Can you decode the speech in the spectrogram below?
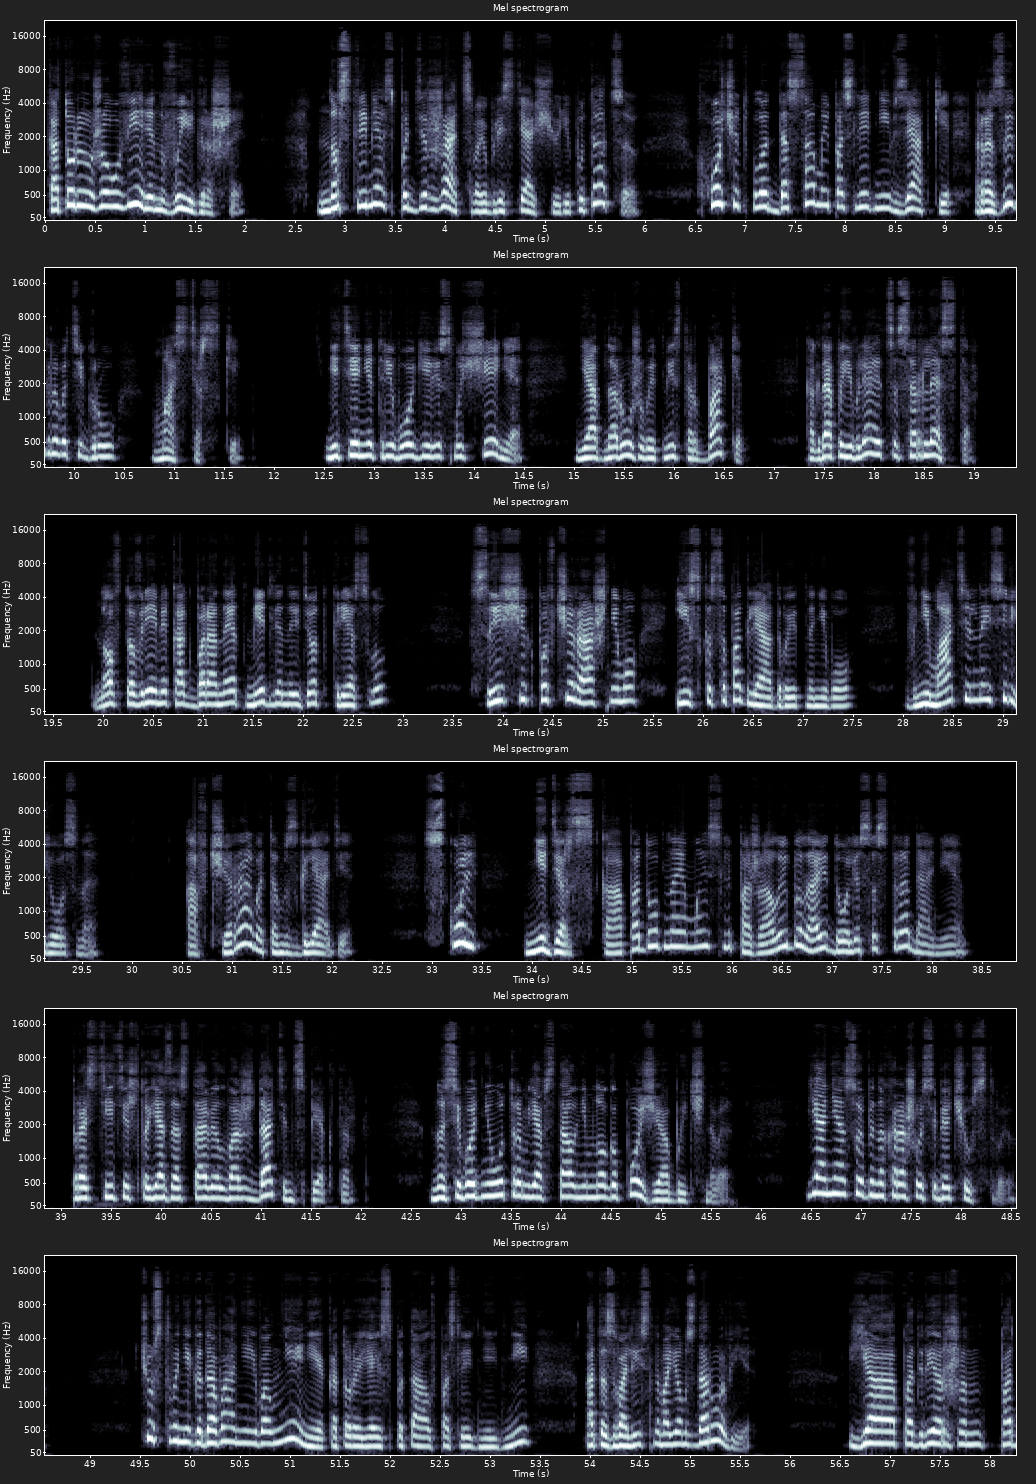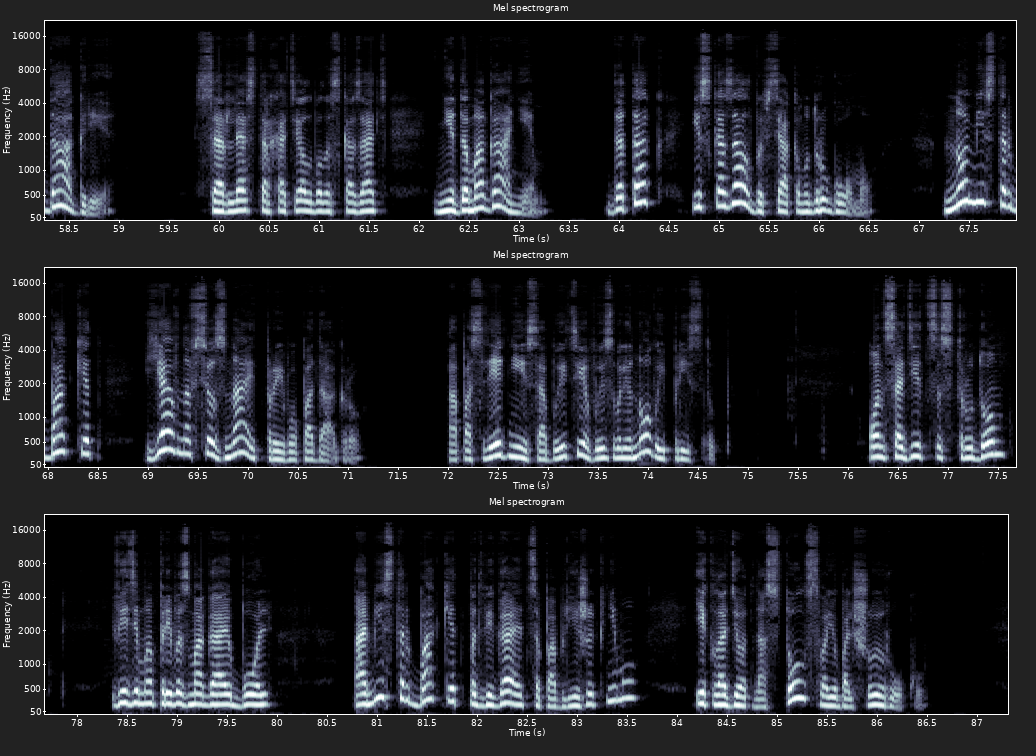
который уже уверен в выигрыше, но, стремясь поддержать свою блестящую репутацию, хочет вплоть до самой последней взятки разыгрывать игру мастерски. Ни тени тревоги или смущения не обнаруживает мистер Бакет, когда появляется сэр Лестер. Но в то время как баронет медленно идет к креслу, сыщик по-вчерашнему искоса поглядывает на него, внимательно и серьезно. А вчера в этом взгляде Сколь не дерзка подобная мысль, пожалуй, была и доля сострадания. «Простите, что я заставил вас ждать, инспектор, но сегодня утром я встал немного позже обычного. Я не особенно хорошо себя чувствую. Чувство негодования и волнения, которое я испытал в последние дни, отозвались на моем здоровье. Я подвержен подагре». Сэр Лестер хотел было сказать недомоганием. Да так и сказал бы всякому другому. Но мистер Баккет явно все знает про его подагру. А последние события вызвали новый приступ. Он садится с трудом, видимо, превозмогая боль, а мистер Баккет подвигается поближе к нему и кладет на стол свою большую руку.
